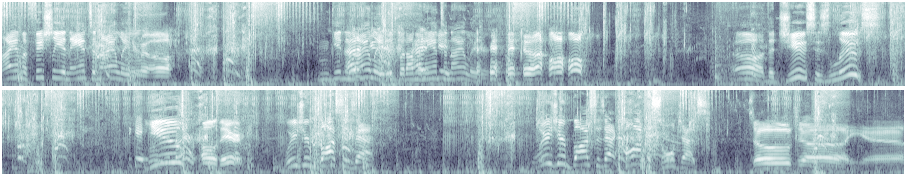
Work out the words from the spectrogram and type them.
I am officially an ant annihilator. Oh, I'm getting annihilated, but I'm an ant annihilator. oh, Oh, the juice is loose. You- Oh, there. Where's your bosses at? Where's your bosses at? Call out the soldiers. Soldier. Yeah.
